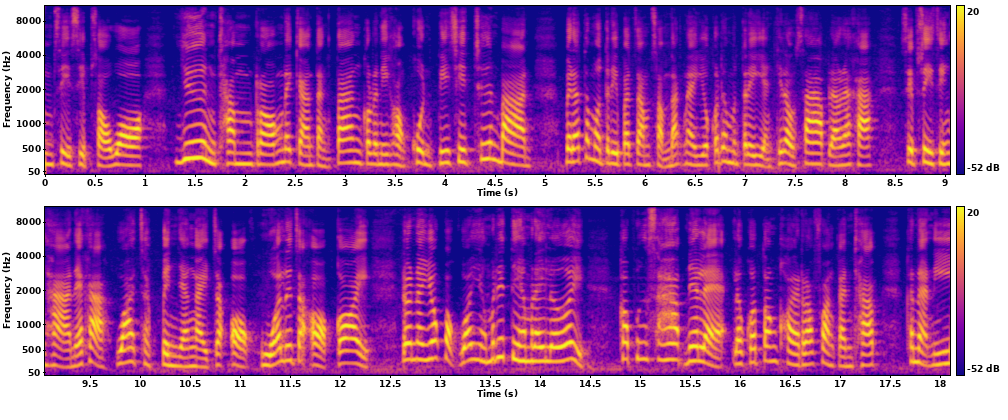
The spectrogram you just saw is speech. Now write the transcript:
ม 40 สว ยื่นคำร้องในการแต่งตั้ง กรณีของคุณพิชิตชื่นบาน เป็นรัฐมนตรีประจำสำนักนายกรัฐมนตรีอย่างที่เราทราบแล้วนะคะ 14 สิงหาเนี่ยค่ะ ว่าจะเป็นยังไงจะออกหัวหรือจะออกก้อย โดยนายกบอกว่ายังไม่ได้เตรียมอะไรเลย ก็เพิ่งทราบเนี่ยแหละ แล้วก็ต้องคอยรับฟังกันครับ ขณะนี้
